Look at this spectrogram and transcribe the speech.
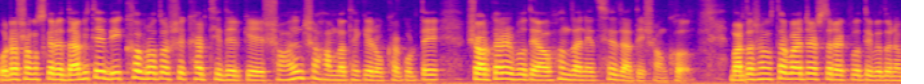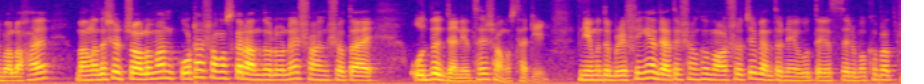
কোটা সংস্কারের দাবিতে বিক্ষোভরত শিক্ষার্থীদেরকে সহিংস হামলা থেকে রক্ষা করতে সরকারের প্রতি আহ্বান জানিয়েছে জাতিসংঘ। বার্তা সংস্থার রয়টার্সের এক প্রতিবেদনে বলা হয়, বাংলাদেশের চলমান কোটা সংস্কার আন্দোলনে সহিংসতায় উদ্বেগ জানিয়েছে সংস্থাটি। নিয়মিত ব্রিফিংয়ে জাতিসংঘ মহাসচিব অ্যান্তনিও গুতেরেসের মুখপাত্র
